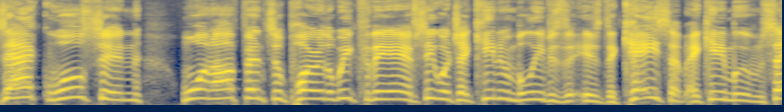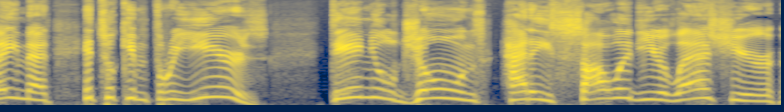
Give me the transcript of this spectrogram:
Zach Wilson won Offensive Player of the Week for the AFC, which I can't even believe is, is the case. I can't even believe I'm saying that. It took him three years. Daniel Jones had a solid year last year,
